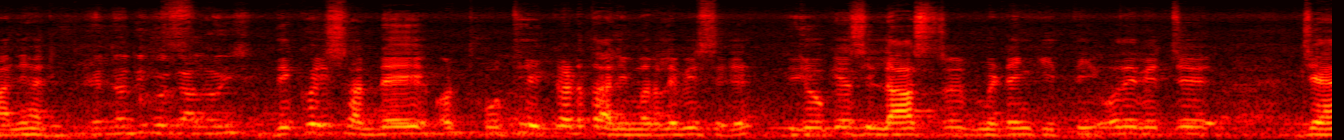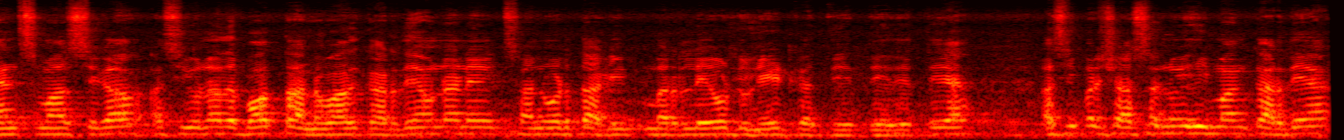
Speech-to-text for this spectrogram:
ਹਾਂਜੀ ਹਾਂਜੀ। ਇਦਾਂ ਦੀ ਕੋਈ ਗੱਲ ਹੋਈ ਸੀ? ਦੇਖੋ ਜੀ ਸਾਡੇ ਉੱਥੇ ਇੱਕ 48 ਮਰਲੇ ਵੀ ਸੀਗੇ ਜੋ। ਕਿ ਅਸੀਂ ਲਾਸਟ ਮੀਟਿੰਗ ਕੀਤੀ। ਉਹਦੇ ਵਿੱਚ ਜੈਨ ਸਮਾਜ ਸੀਗਾ। ਅਸੀਂ ਉਹਨਾਂ ਦਾ ਬਹੁਤ ਧੰਨਵਾਦ ਕਰਦੇ ਹਾਂ। ਉਹਨਾਂ ਨੇ ਸਾਨੂੰ 48 ਮਰਲੇ ਉਹ ਡੋਨੇਟ ਕਰ ਦੇ ਦਿੱਤੇ ਆ। ਅਸੀਂ ਪ੍ਰਸ਼ਾਸਨ ਨੂੰ ਇਹੀ ਮੰਗ ਕਰਦੇ ਹਾਂ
